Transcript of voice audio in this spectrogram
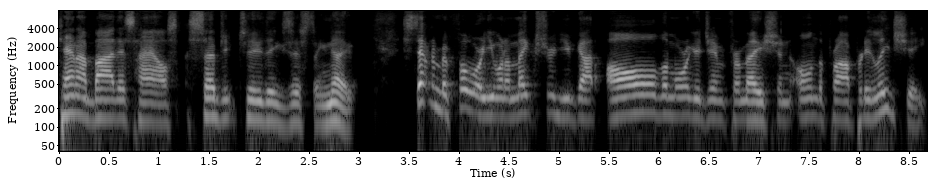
can I buy this house subject to the existing note? Step number four, you want to make sure you've got all the mortgage information on the property lead sheet.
